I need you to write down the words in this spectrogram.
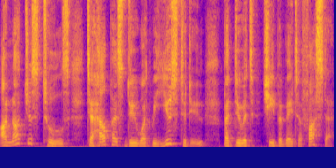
are not just tools to help us do what we used to do, but do it cheaper, better, faster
